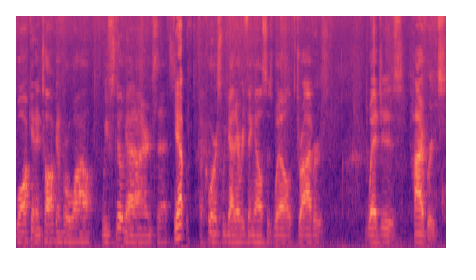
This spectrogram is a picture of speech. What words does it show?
walking and talking for a while. We've still got iron sets. Yep. Of course, we got everything else as well drivers, wedges, hybrids,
